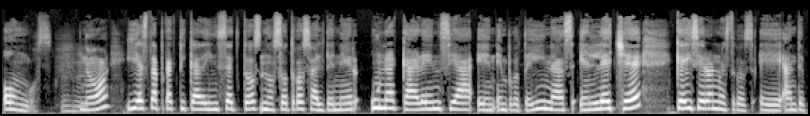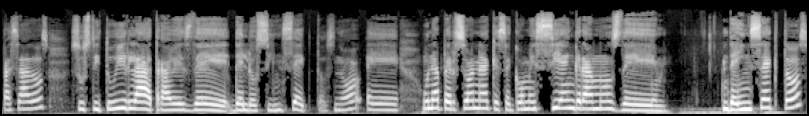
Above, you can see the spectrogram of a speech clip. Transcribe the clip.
hongos, ¿no? Y esta práctica de insectos, nosotros al tener una carencia en, en proteínas, en leche, ¿qué hicieron nuestros eh, antepasados? Sustituirla a través de, de los insectos, ¿no? Eh, una persona que se come 100 gramos de de insectos,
